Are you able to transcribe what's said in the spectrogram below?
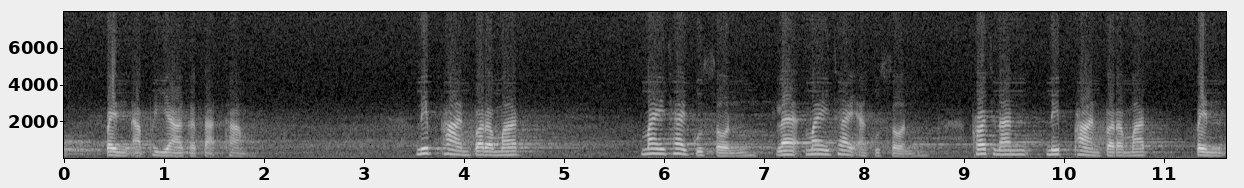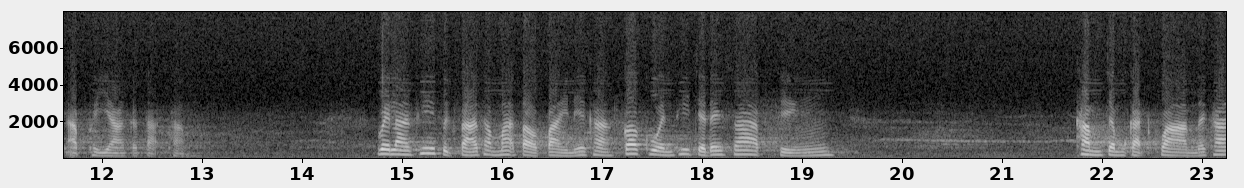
ปเป็นอัพยากตะธรรม นิพพานปรมัตไม่ใช่กุศลและไม่ใช่อกุศล เพราะฉะนั้นนิพพานปรมัตเป็นอัพยากตะธรรม เวลาที่ศึกษาธรรมะต่อไปเนี่ยค่ะ ก็ควรที่จะได้ทราบถึงคำจำกัดความนะคะ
